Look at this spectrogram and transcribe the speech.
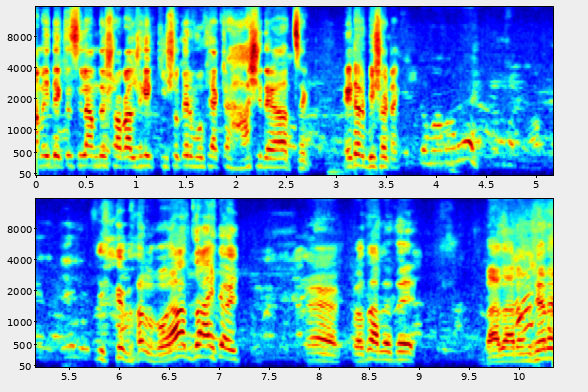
আমি দেখতেছিলাম যে সকাল থেকে কৃষকের মুখে একটা হাসি দেখা যাচ্ছে। এটার বিষয়টা কি? বলব? আর যাই হ্যাঁ, কথা হলো যে বাজার অনুসারে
